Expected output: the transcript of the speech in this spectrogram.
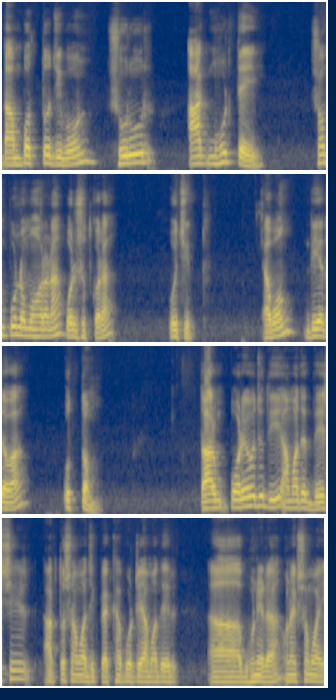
দাম্পত্য জীবন শুরুর আগ মুহূর্তেই সম্পূর্ণ মোহরানা পরিশোধ করা উচিত এবং দিয়ে দেওয়া উত্তম। তারপরেও যদি আমাদের দেশের আর্থসামাজিক প্রেক্ষাপটে আমাদের বোনেরা অনেক সময়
